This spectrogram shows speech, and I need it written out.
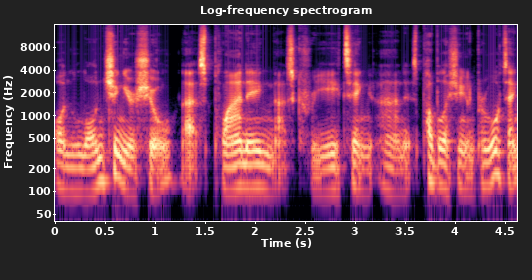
on launching your show. That's planning, that's creating, and it's publishing and promoting.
